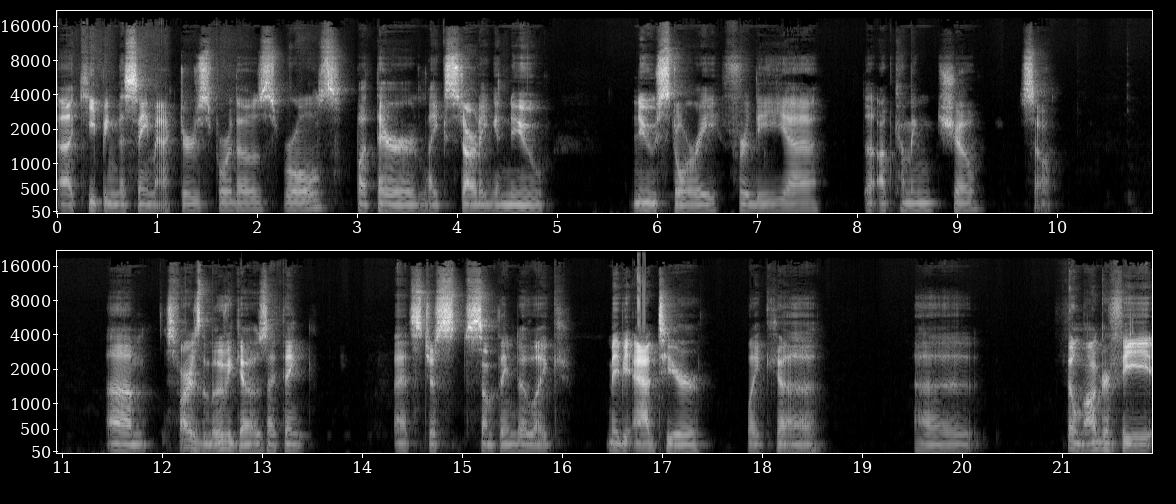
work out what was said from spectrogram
uh, keeping the same actors for those roles, but they're like starting a new, new story for the uh, the upcoming show. So, um, as far as the movie goes, I think that's just something to like maybe add to your like uh, uh, filmography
